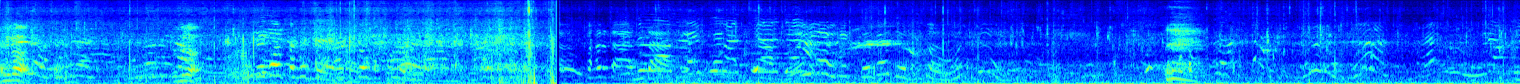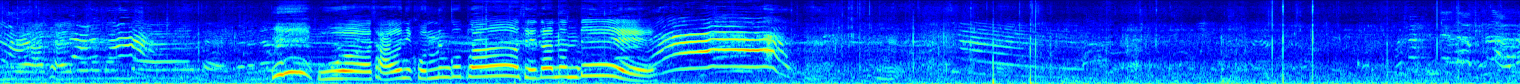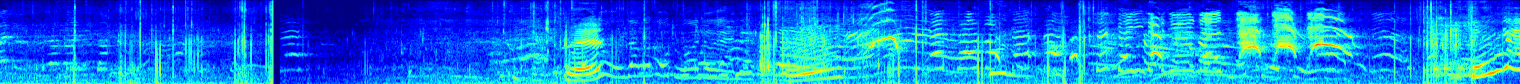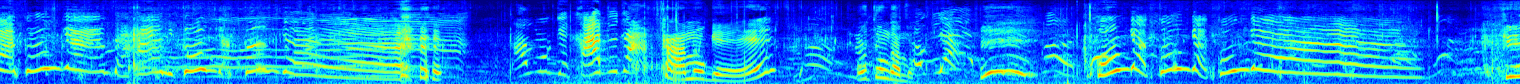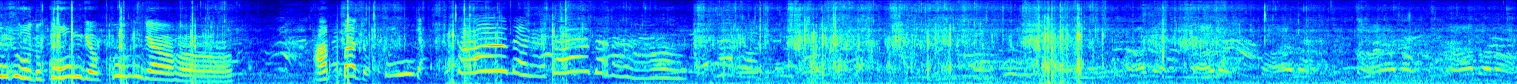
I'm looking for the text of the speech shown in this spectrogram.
유진아 유진아. 우와 다은이 걷는 거봐. 대단한데. 왜? 올라가서 도와줘야. 공격, 공격, 다은이 공격, 공격. 감옥에? 어떤 감옥? 공격, 공격, 공격. 균수호도 공격, 공격. 아빠도 공격. 받아라, 받아라. 무서워.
